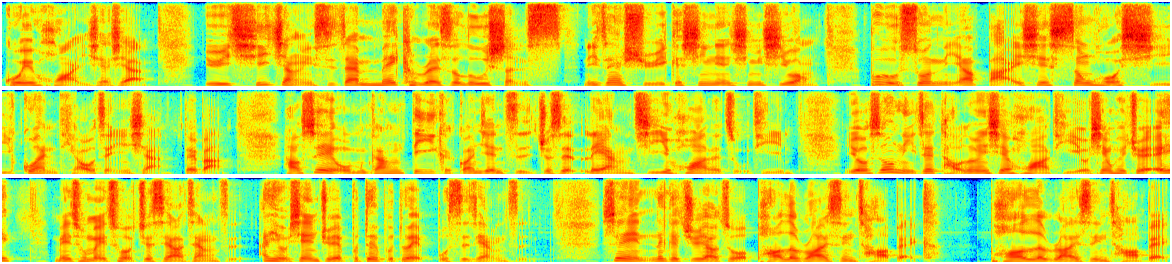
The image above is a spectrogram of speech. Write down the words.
规划一下下。与其讲你是在 make resolutions，你在许一个新年新希望，不如说你要把一些生活习惯调。调整一下，对吧？好，所以我们刚刚第一个关键字就是两极化的主题。有时候你在讨论一些话题，有些人会觉得，诶，没错没错，就是要这样子。啊，有些人觉得不对不对，不是这样子。所以那个就叫做 polarizing topic，polarizing topic。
